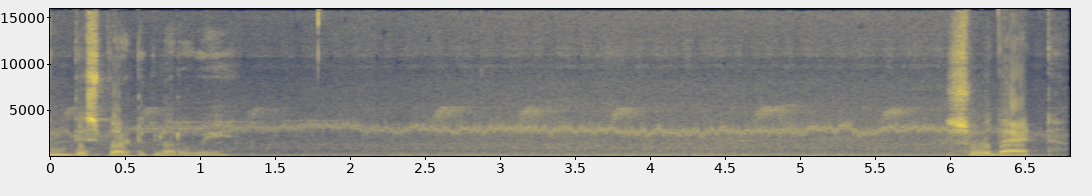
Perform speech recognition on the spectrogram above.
in this particular way. So that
